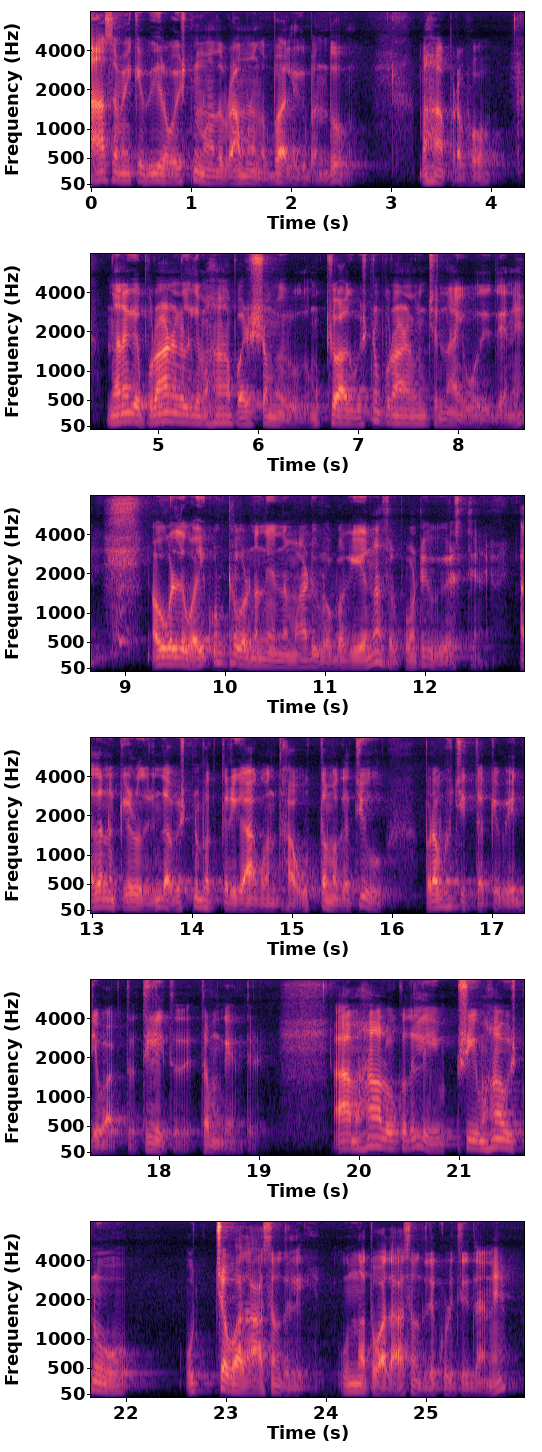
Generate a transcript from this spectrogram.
ಆ ಸಮಯಕ್ಕೆ ವೀರ ವೈಷ್ಣವನಾದ ಬ್ರಾಹ್ಮಣನೊಬ್ಬ ಅಲ್ಲಿಗೆ ಬಂದು, ಮಹಾಪ್ರಭು, ನನಗೆ ಪುರಾಣಗಳಲ್ಲಿ ಮಹಾಪರಿಶ್ರಮ ಇರುವುದು. ಮುಖ್ಯವಾಗಿ ವಿಷ್ಣು ಪುರಾಣಗಳನ್ನು ಚೆನ್ನಾಗಿ ಓದಿದ್ದೇನೆ. ಅವುಗಳಲ್ಲಿ ವೈಕುಂಠ ವರ್ಣನೆಯನ್ನು ಮಾಡಿರುವ ಬಗೆಯನ್ನು ಸ್ವಲ್ಪ ಮಟ್ಟಿಗೆ ವಿವರಿಸ್ತೇನೆ. ಅದನ್ನು ಕೇಳುವುದರಿಂದ ವಿಷ್ಣು ಭಕ್ತರಿಗೆ ಆಗುವಂತಹ ಉತ್ತಮ ಗತಿಯು ಪ್ರಭು ಚಿತ್ತಕ್ಕೆ ವೇದ್ಯವಾಗ್ತದೆ, ತಿಳಿಯುತ್ತದೆ. ತಮಗೆ ಅಂತೇಳಿ. ಆ ಮಹಾಲೋಕದಲ್ಲಿ ಶ್ರೀ ಮಹಾವಿಷ್ಣುವು ಉಚ್ಚವಾದ ಆಸನದಲ್ಲಿ, ಉನ್ನತವಾದ ಆಸನದಲ್ಲಿ ಕುಳಿತಿದ್ದಾನೆ.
